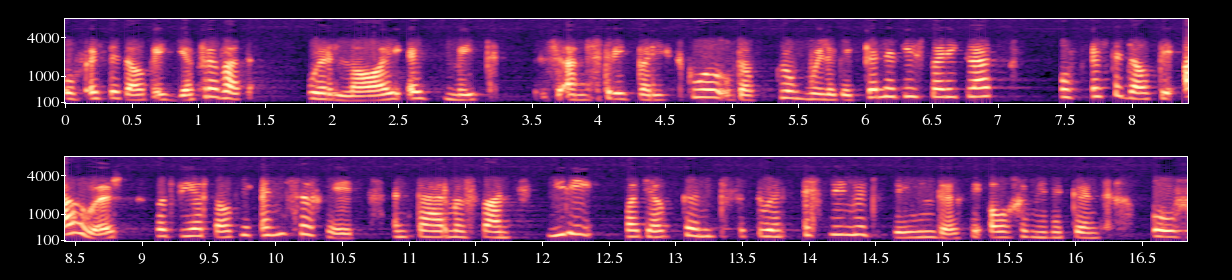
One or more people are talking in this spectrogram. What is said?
of is dit dalk 'n juffrou wat oorlaai is met um, stres by die skool of dalk klomp moeilike kindertjies by die klas of is dit dalk die ouers wat weer dalk nie insig het in terme van hierdie wat jou kind vertoon is nie noodwendig die algemene kind of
